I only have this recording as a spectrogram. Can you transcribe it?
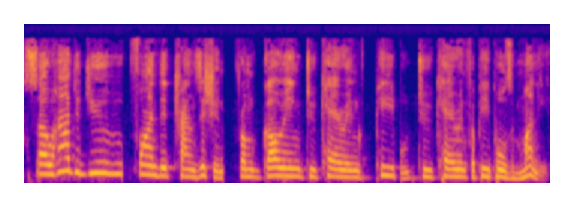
So, how did you find the transition from going to caring people to caring for people's money?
